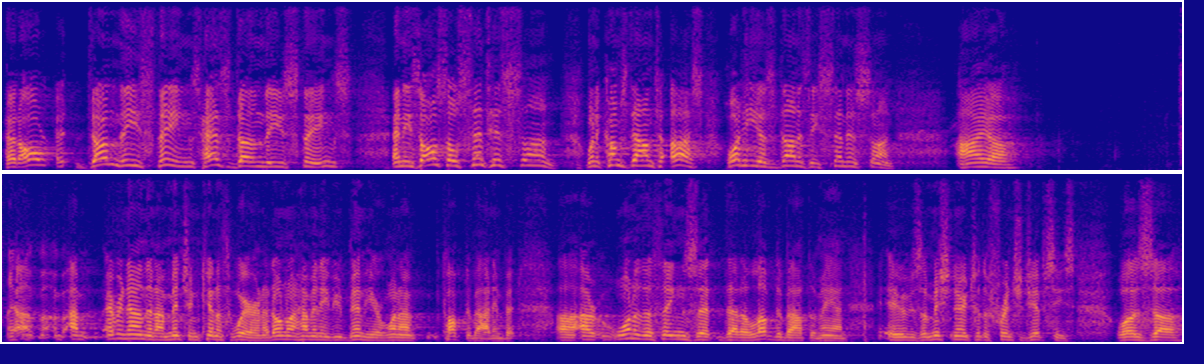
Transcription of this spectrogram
had all done these things, has done these things, and He's also sent His Son. When it comes down to us, what He has done is He sent His Son. I, uh, I'm, every now and then I mention Kenneth Ware, and I don't know how many of you have been here when I talked about him, but uh, I, one of the things that, that I loved about the man, he was a missionary to the French gypsies, was uh, uh,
